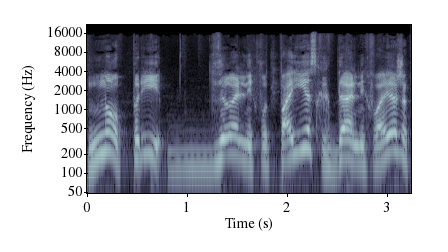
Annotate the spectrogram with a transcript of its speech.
но при дальних вот поездках, дальних вояжах,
